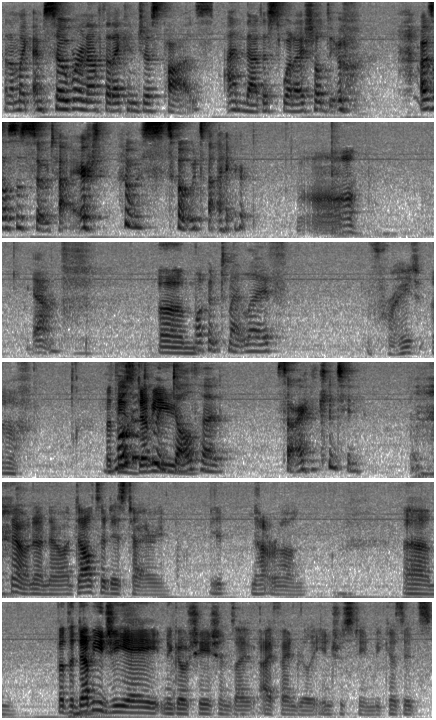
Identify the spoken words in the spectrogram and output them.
And I'm like, I'm sober enough that I can just pause. And that is what I shall do. I was also so tired. I was so tired. Aw. Yeah. Um, Welcome to my life. right? Ugh. But these Welcome W. to adulthood. Sorry, continue. No, no, no. Adulthood is tiring. You're not wrong. Um, but the WGA negotiations I, I find really interesting because it's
